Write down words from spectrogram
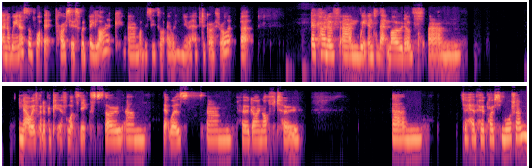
an awareness of what that process would be like. Um, obviously, thought I would never have to go through it, but it kind of um, went into that mode of um, now we've got to prepare for what's next. So um, that was um, her going off to um, to have her post mortem.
